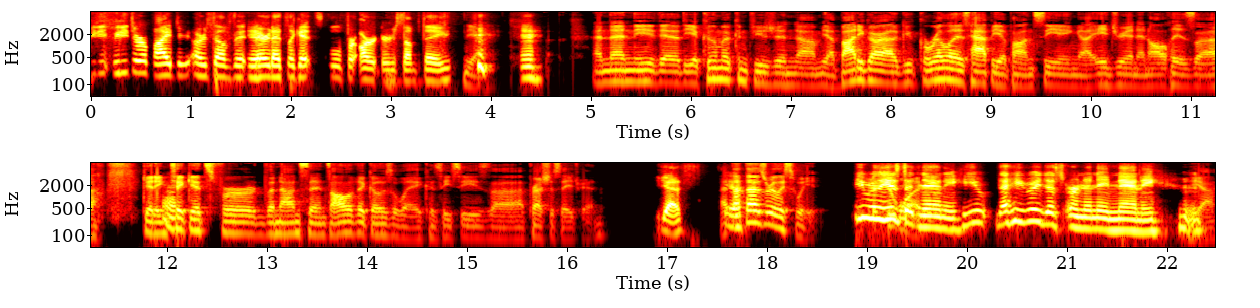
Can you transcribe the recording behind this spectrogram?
We need, we need to remind ourselves that Yeah. Marinette's like at school for art or something. yeah. And then the, the the Akuma confusion. Um, yeah, bodyguard uh, Gorilla is happy upon seeing uh, Adrien and all his uh, getting Oh. tickets for the nonsense. All of it goes away because he sees uh, precious Adrien. Yes. I Yeah. thought that was really sweet. He really It is that nanny. He that he really does earn the name nanny. Yeah,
